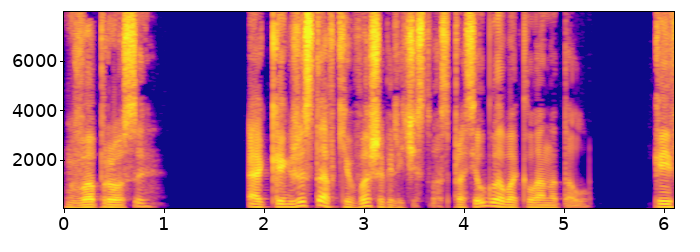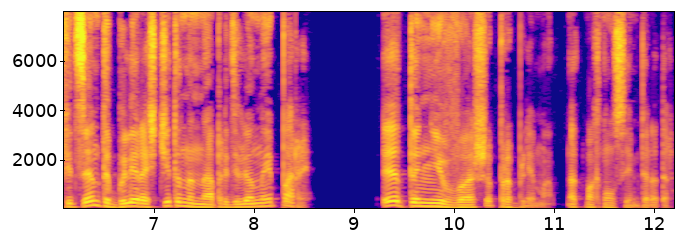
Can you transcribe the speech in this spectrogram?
Вопросы? «А как же ставки, Ваше Величество?» — спросил глава клана Талу. «Коэффициенты были рассчитаны на определенные пары». «Это не ваша проблема», — отмахнулся император.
